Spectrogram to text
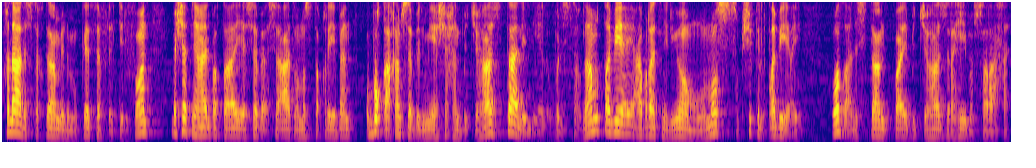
خلال استخدامي المكثف للتليفون مشتني هاي البطارية سبع ساعات ونص تقريبا وبقى 5% شحن بالجهاز. تالي الليل وبالاستخدام الطبيعي عبرتني اليوم ونص بشكل طبيعي. وضع ال standby بالجهاز رهيب بصراحة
